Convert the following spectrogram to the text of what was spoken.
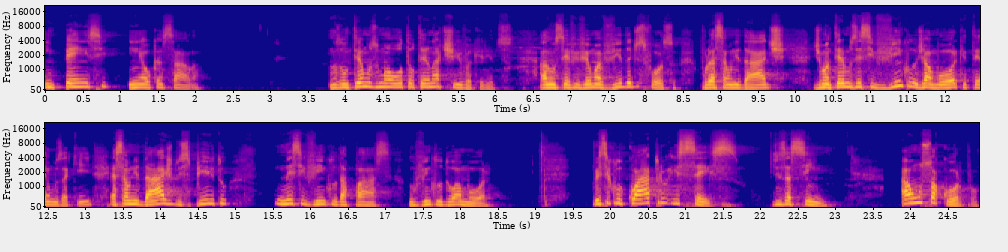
empenhe-se em alcançá-la. Nós não temos uma outra alternativa, queridos a não ser viver uma vida de esforço por essa unidade, de mantermos esse vínculo de amor que temos aqui, essa unidade do Espírito, nesse vínculo da paz, no vínculo do amor. Versículo 4 e 6 diz assim: há um só corpo.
